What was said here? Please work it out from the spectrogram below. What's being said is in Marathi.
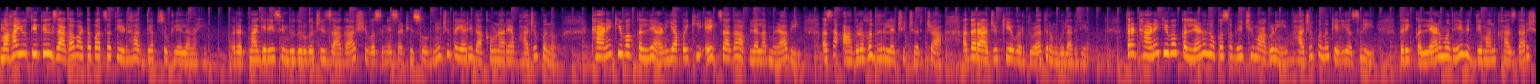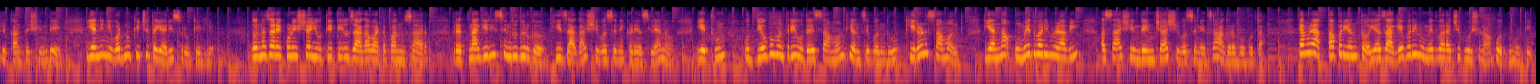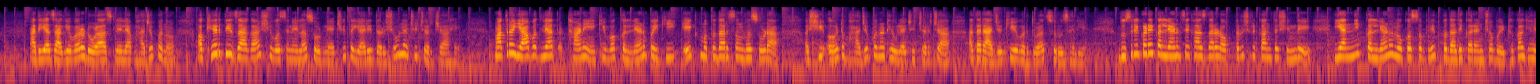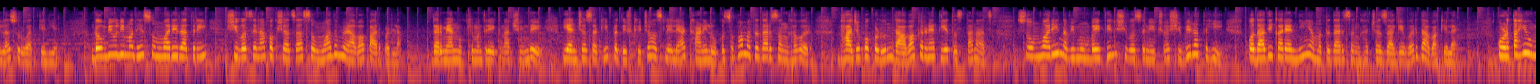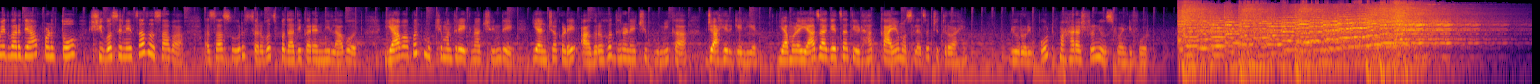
महायुतीतील जागा वाटपाचा तिढा अद्याप सुटलेला नाही. रत्नागिरी सिंधुदुर्गची जागा शिवसेनेसाठी सोडण्याची तयारी दाखवणाऱ्या भाजपनं ठाणे किंवा कल्याण यापैकी एक जागा आपल्याला मिळावी असा आग्रह धरल्याची चर्चा आता राजकीय वर्तुळात रंगू लागली आहे. तर ठाणे किंवा कल्याण लोकसभेची मागणी भाजपनं केली असली तरी कल्याणमध्ये विद्यमान खासदार श्रीकांत शिंदे यांनी निवडणुकीची तयारी सुरू केली आहे. दोन हजार एकोणीसच्या युतीतील जागा वाटपानुसार रत्नागिरी सिंधुदुर्ग ही जागा शिवसेनेकडे असल्यानं येथून उद्योगमंत्री उदय सामंत यांचे बंधू किरण सामंत यांना उमेदवारी मिळावी असा शिंदेंच्या शिवसेनेचा आग्रह होता. त्यामुळे आतापर्यंत या जागेवरील उमेदवाराची घोषणा होत नव्हती. आधी या जागेवर डोळा असलेल्या भाजपनं अखेर ती जागा शिवसेनेला सोडण्याची तयारी दर्शवल्याची चर्चा आहे. मात्र या बदल्यात ठाणे किंवा कल्याणपैकी एक मतदारसंघ सोडा अशी अट भाजपनं ठेवल्याची चर्चा आता राजकीय वर्तुळात सुरू झाली आहे. दुसरीकडे कल्याणचे खासदार डॉक्टर श्रीकांत शिंदे यांनी कल्याण लोकसभेत पदाधिकाऱ्यांच्या बैठका घ्यायला सुरुवात केली आहे. डोंबिवलीमध्ये सोमवारी रात्री शिवसेना पक्षाचा संवाद मेळावा पार पडला. दरम्यान मुख्यमंत्री एकनाथ शिंदे यांच्यासाठी प्रतिष्ठेच्या असलेल्या ठाणे लोकसभा मतदारसंघावर भाजपकडून दावा करण्यात येत असतानाच सोमवारी नवी मुंबईतील शिवसेनेच्या शिबिरातही पदाधिकाऱ्यांनी या मतदारसंघाच्या जागेवर दावा केलाय. कोणताही उमेदवार द्या पण तो शिवसेनेचाच असावा असा सूर सर्वच पदाधिकाऱ्यांनी लावत याबाबत मुख्यमंत्री एकनाथ शिंदे यांच्याकडे आग्रह धरण्याची भूमिका जाहीर केली आहे. यामुळे या जागेचा तिढा कायम असल्याचं चित्र आहे. Bureau report Maharashtra news twenty four.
